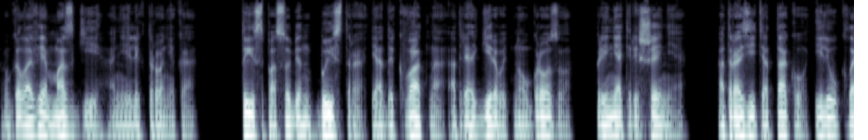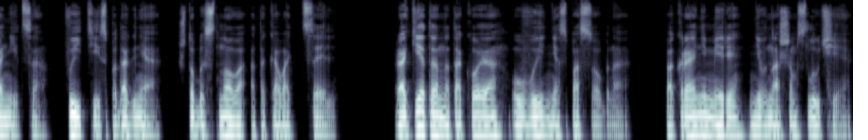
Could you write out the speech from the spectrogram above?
в голове мозги, а не электроника. Ты способен быстро и адекватно отреагировать на угрозу, принять решение, отразить атаку или уклониться, выйти из-под огня, чтобы снова атаковать цель. Ракета на такое, увы, не способна. По крайней мере, не в нашем случае.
